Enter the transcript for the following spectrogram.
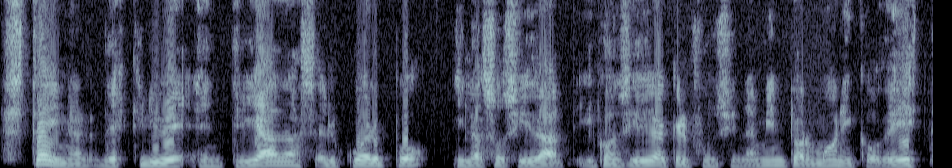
Steiner describe en triadas el cuerpo y la sociedad y considera que el funcionamiento armónico de ésta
